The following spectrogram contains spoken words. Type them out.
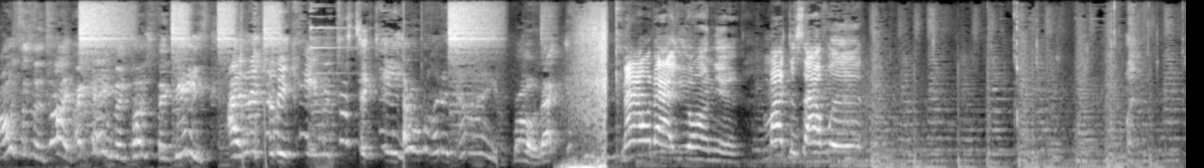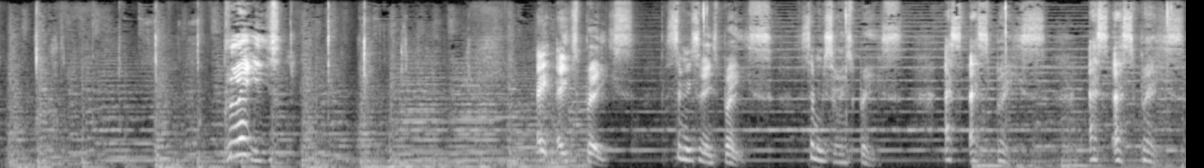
How is this a type? I can't even touch the keys. I literally can't even touch the keys. I don't know how to type. Bro, that. Now that you're on your Microsoft Word, please. A A space. Send me some space. Send me some space. S S space. S S space.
